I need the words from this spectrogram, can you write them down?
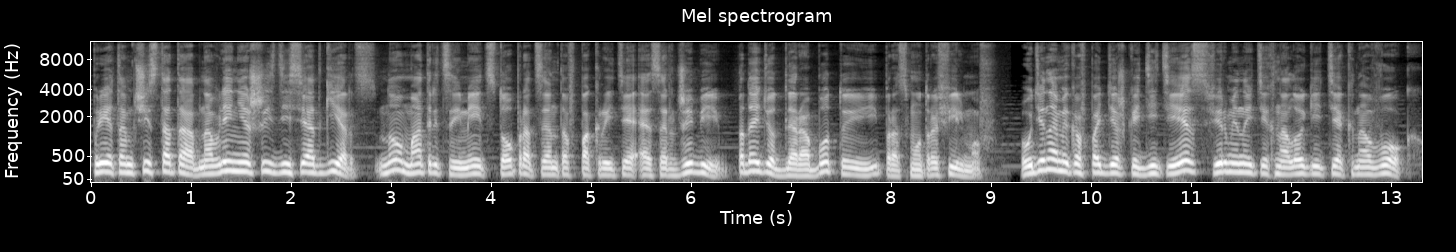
При этом частота обновления 60 Гц, но матрица имеет 100% покрытия sRGB, подойдет для работы и просмотра фильмов. У динамиков поддержка DTS фирменной технологии Technovogue,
